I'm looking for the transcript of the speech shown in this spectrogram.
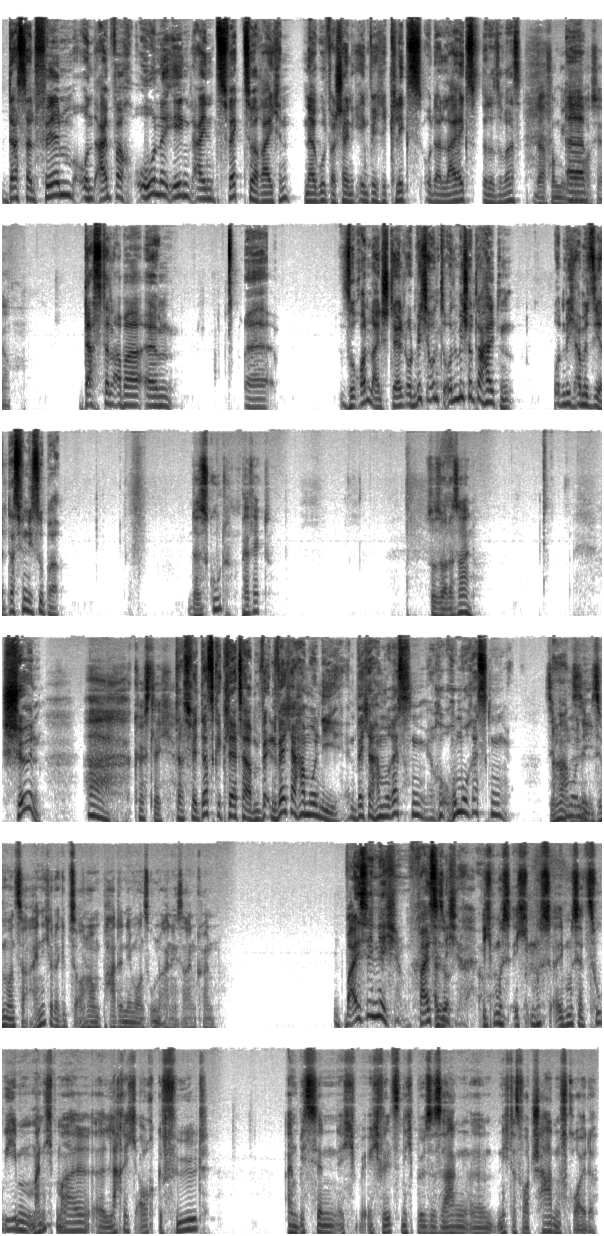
das dann filmen und einfach ohne irgendeinen Zweck zu erreichen. Na gut, wahrscheinlich irgendwelche Klicks oder Likes oder sowas. Davon ich Ähm, aus, ja. das dann aber ähm, äh, so online stellt und mich und, und mich unterhalten und mich amüsieren. Das finde ich super. Das ist gut, perfekt. So soll das sein. Schön, Köstlich. dass wir das geklärt haben. In welcher Harmonie, in welcher humoresken, hu- humoresken Sind wir, Harmonie? sind, sind wir uns da einig oder gibt es auch noch ein paar, in denen wir uns uneinig sein können? Weiß ich nicht, weiß Also ich nicht. ich muss, ich muss, ich muss ja zugeben, manchmal äh, lache ich auch gefühlt ein bisschen, ich, ich will es nicht böse sagen, äh, nicht das Wort Schadenfreude.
